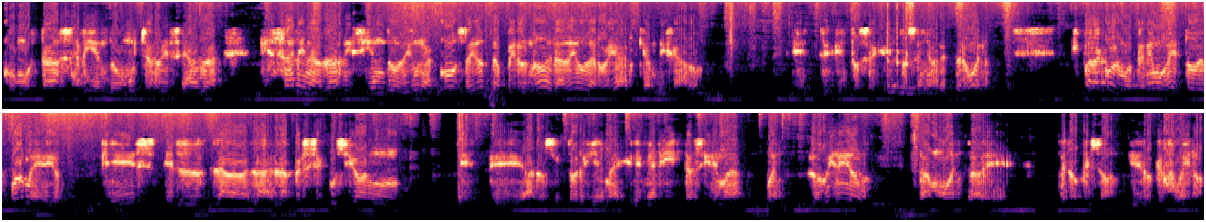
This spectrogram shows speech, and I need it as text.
como están saliendo muchas veces, habla, que salen a hablar diciendo de una cosa y otra, pero no de la deuda real que han dejado este, estos, estos señores. Pero bueno, y para colmo tenemos esto de por medio que es el, la, la, la, persecución este, a los sectores gremialistas y demás. Bueno, los videos dan muestra de, de, lo que son y de lo que fueron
